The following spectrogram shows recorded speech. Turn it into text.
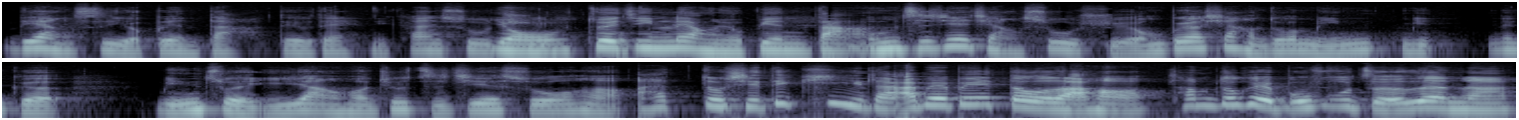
量是有变大，对不对？你看数据，有最近量有变大。我们直接讲数学，我们不要像很多民民那个。名嘴一样哈，就直接说哈啊，都是的 key 的阿贝贝多了哈，他们都可以不负责任啊。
